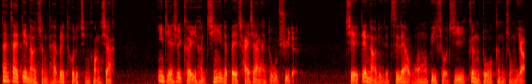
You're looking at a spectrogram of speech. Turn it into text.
但在电脑整台被偷的情况下，硬碟是可以很轻易的被拆下来读取的。且电脑里的资料往往比手机更多更重要。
